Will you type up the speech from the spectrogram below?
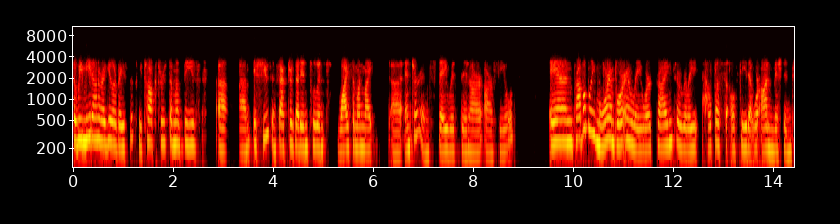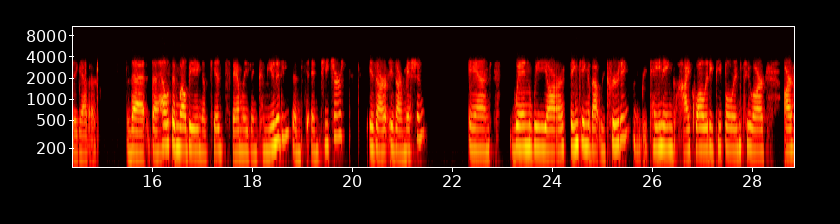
so we meet on a regular basis. We talk through some of these uh, um, issues and factors that influence why someone might uh, enter and stay within our, our field. And probably more importantly, we're trying to really help us all see that we're on mission together, that the health and well-being of kids, families, and communities and, and teachers is our is our mission. And when we are thinking about recruiting and retaining high quality people into our, our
